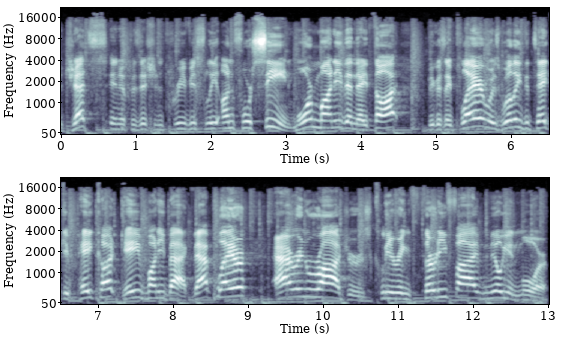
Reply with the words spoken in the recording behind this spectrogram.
The Jets in a position previously unforeseen. More money than they thought because a player was willing to take a pay cut, gave money back. That player, Aaron Rodgers, clearing 35 million more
